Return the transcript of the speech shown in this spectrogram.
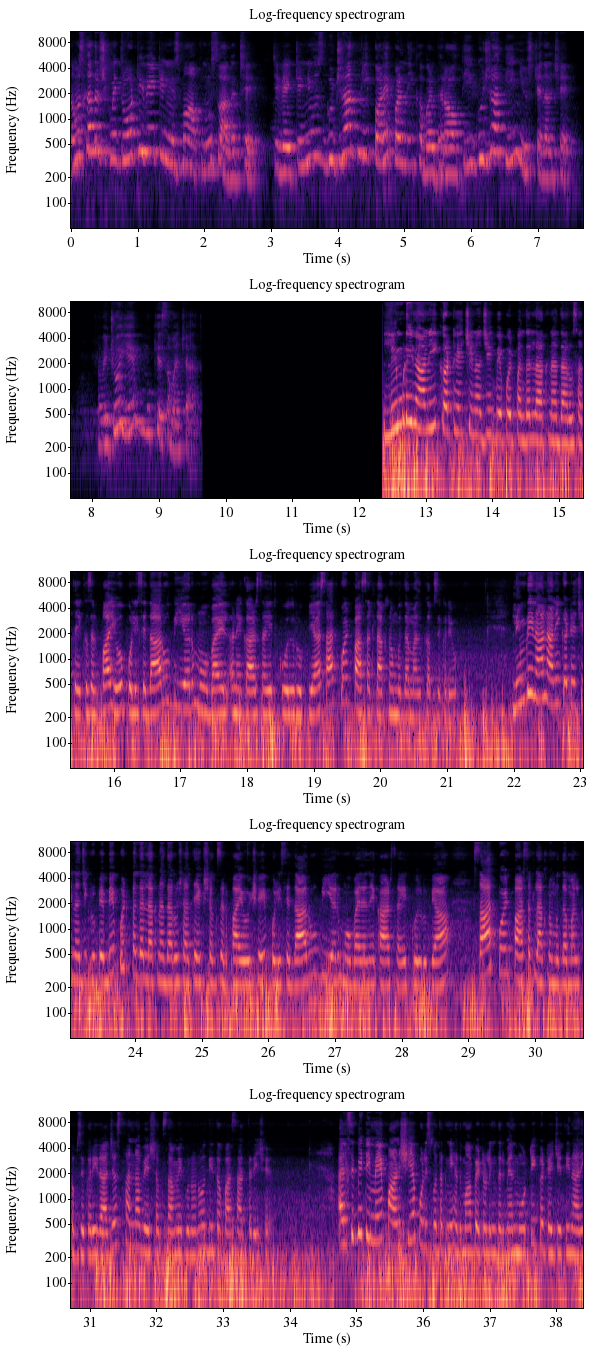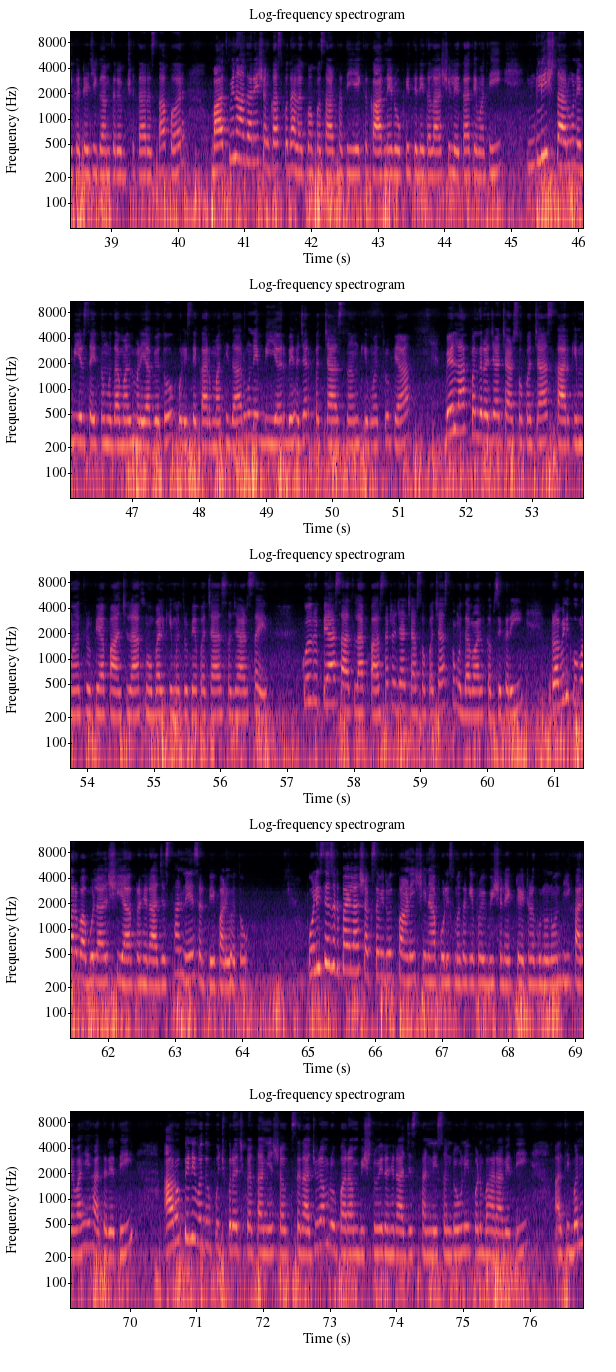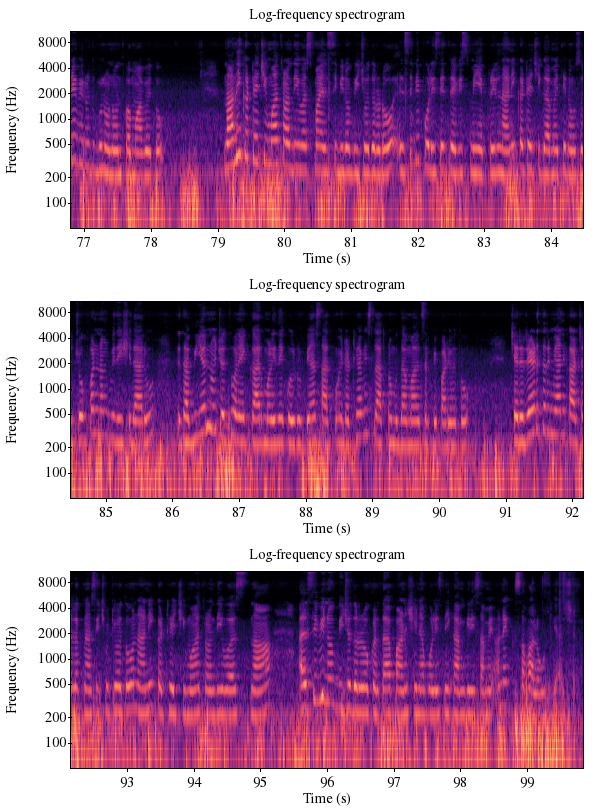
નમસ્કાર દર્શક મિત્રો ટીવી એટીન ન્યૂઝમાં આપનું સ્વાગત છે. ટીવી એટીન ન્યૂઝ ગુજરાતની પળે પળની ખબર ધરાવતી ગુજરાતી ન્યૂઝ ચેનલ છે. હવે જોઈએ મુખ્ય સમાચાર. લીંબડી નાની કઠેચી નજીક બે પોઈન્ટ પંદર લાખના દારૂ સાથે એક ઝડપાયો. પોલીસે દારૂ, બિયર, મોબાઈલ અને કાર સહિત કુલ રૂપિયા સાત પોઈન્ટ પાસઠ લાખનો મુદ્દામાલ કબજે કર્યો. લીંબડીના નાની કટેચી નજીક રૂપિયા બે પોઈન્ટ પંદર લાખના દારૂ સાથે એક શખ્સ ઝડપાયો છે. પોલીસે દારૂ, બિયર, મોબાઈલ અને કાર સહિત કુલ રૂપિયા સાત પોઈન્ટ પાસઠ લાખનો મુદ્દામાલ કબજે કરી રાજસ્થાનના બે શખ્સ સામે ગુનો નોંધી તપાસ હાથ ધરી છે. એલસીબી ટીમે પાણશિયા પોલીસ મથકની હદમાં પેટ્રોલિંગ દરમિયાન મોટી કટેજીથી નાની કટેજી ગામ તરફ જતા રસ્તા પર બાતમીના આધારે શંકાસ્પદ હાલતમાં પસાર થતી એક કારને રોકી તેની તલાશી લેતા તેમાંથી ઇંગ્લિશ દારૂ અને બિયર સહિતનો મુદ્દામાલ મળી આવ્યો હતો. પોલીસે કારમાંથી દારૂ અને બિયર બે હજાર પચાસ નંગ કિંમત રૂપિયા બે લાખ પંદર હજાર ચારસો પચાસ, કાર કિંમત રૂપિયા પાંચ લાખ, મોબાઈલ કિંમત રૂપિયા પચાસ હજાર સહિત કુલ રૂપિયા સાત લાખ પાસઠ હજાર ચારસો પચાસનો મુદ્દામાલ કબજે કરી પ્રવીણ કુમાર બાબુલાલ શિયાક રહે રાજસ્થાનને ઝડપી પાડ્યો હતો. પોલીસે ઝડપાયેલા શખ્સ વિરુદ્ધ પાણીશીના પોલીસ મથકે પ્રોહિબિશન એક્ટ હેઠળ ગુનો નોંધી કાર્યવાહી હાથ ધરી હતી. આરોપીની વધુ પૂછપરછ કરતા અન્ય શખ્સ રાજુરામ, રૂપારામ, બિશ્નોઈ રહે રાજસ્થાનની સંડોવણી પણ બહાર આવી હતી. આથી બંને વિરુદ્ધ ગુનો નોંધવામાં આવ્યો હતો. નાની કટેચીમાં ત્રણ દિવસમાં એલસીબીનો બીજો દરોડો. એલસીબી પોલીસે ત્રેવીસમી એપ્રિલ નાની કટેચી ગામેથી નવસો ચોપન નંગ વિદેશી દારૂ તથા બિયરનો જથ્થો અને એક કાર મળીને કુલ રૂપિયા સાત પોઈન્ટ અઠ્યાવીસ લાખનો મુદ્દામાલ ઝડપી પાડ્યો હતો. જ્યારે રેડ દરમિયાન કાર ચાલક નાસી છૂટ્યો હતો, નાની કઠેચીમાં ત્રણ દિવસના એલસીબીનો બીજો દરોડો કરતા પાણશીના પોલીસની કામગીરી સામે અનેક સવાલો ઉઠ્યા છે.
